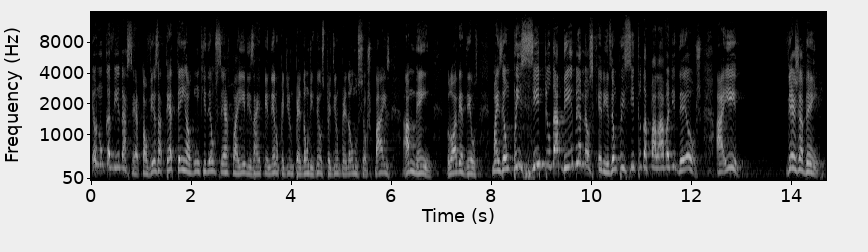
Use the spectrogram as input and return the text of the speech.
Eu nunca vi dar certo. Talvez até tenha algum que deu certo aí. Eles arrependeram, pediram perdão de Deus, pediram perdão dos seus pais. Amém. Glória a Deus. Mas é um princípio da Bíblia, meus queridos. É um princípio da palavra de Deus. Aí, veja bem.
